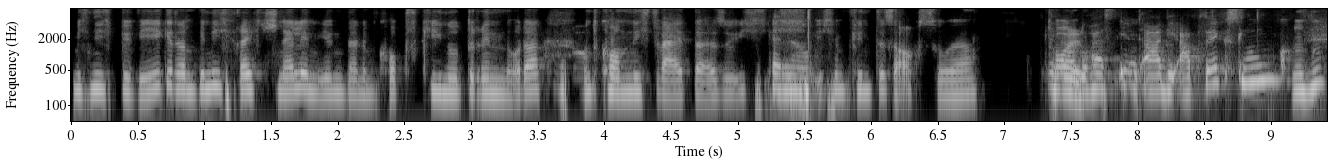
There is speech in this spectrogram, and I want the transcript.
mich nicht bewege, dann bin ich recht schnell in irgendeinem Kopfkino drin, oder? Genau. Und komme nicht weiter. Also ich, genau. ich, ich empfinde das auch so, ja. Toll. Genau, du hast eben A, die Abwechslung. Mhm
